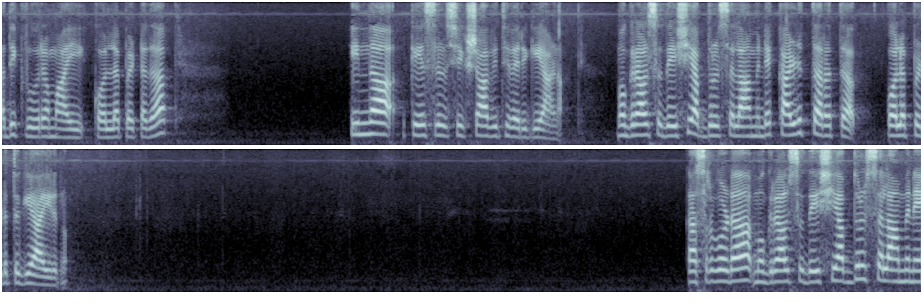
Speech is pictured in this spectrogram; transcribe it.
അതിക്രൂരമായി കൊല്ലപ്പെട്ടത്. ഇന്ന് കേസിൽ ശിക്ഷാവിധി വരികയാണ്. മൊഗ്രാൽ സ്വദേശി അബ്ദുൾ സലാമിന്റെ കഴുത്തറുത്ത് കൊലപ്പെടുത്തുകയായിരുന്നു. കാസർഗോഡ് മൊഗ്രാൽ സ്വദേശി അബ്ദുൾ സലാമിനെ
